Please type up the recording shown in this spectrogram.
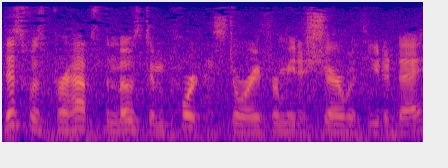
This was perhaps the most important story for me to share with you today,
